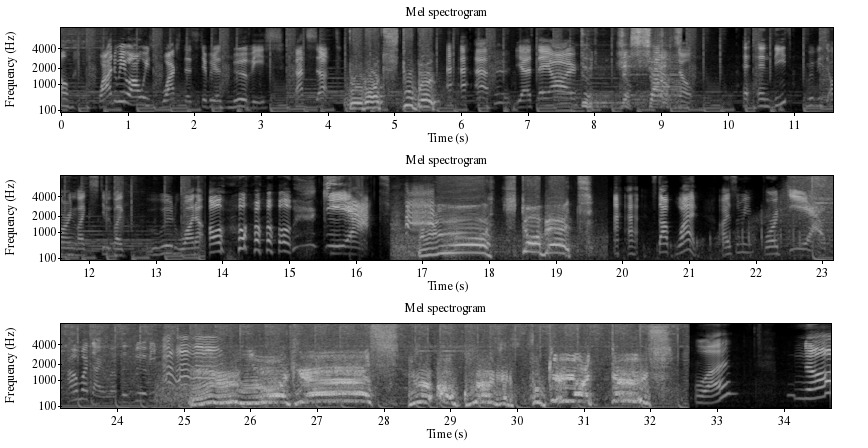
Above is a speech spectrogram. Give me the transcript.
Oh my god. Why do we always watch the stupidest movies? That sucked. They're not stupid. yes, they are. Dude, just shut up. No. And, and these movies aren't like stupid. Like, who would wanna? Oh, get! Stop it! Stop what? Ice me for get! How much I love this movie. No!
